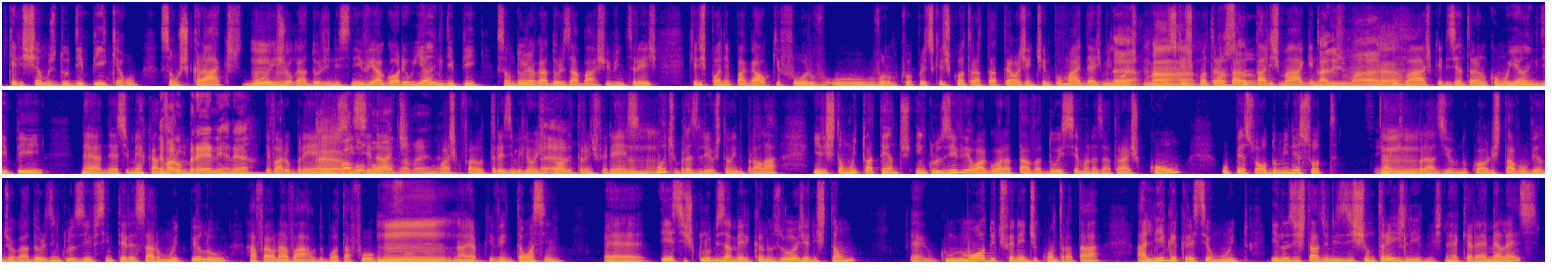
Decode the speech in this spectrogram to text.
que eles chamam do DP, que é o- são os craques, dois Uhum. jogadores nesse nível, e agora o Young DP, que são dois jogadores abaixo de 23, que eles podem pagar o que for, o, o volume que for. Por isso que eles contrataram até o argentino por mais de 10 milhões, É. por isso que eles Aham. contrataram Nossa, o Thales Magno Talismã. É. do Vasco, eles entraram como Young DP né, nesse mercado. Levaram o Brenner, né? Levaram o Brenner, É. o Cincinnati, também, né? eu acho que foram 13 milhões de É. dólares de transferência. Uhum. Muitos brasileiros estão indo para lá e eles estão muito atentos. Inclusive, eu agora estava duas semanas atrás com o pessoal do Minnesota, Sim. aqui Uhum. no Brasil, no qual eles estavam vendo jogadores, inclusive se interessaram muito pelo Rafael Navarro, do Botafogo, Hum. na época que vem. Então, assim, é, esses clubes americanos hoje, eles estão é, com um modo diferente de contratar. A liga cresceu muito e nos Estados Unidos existiam três ligas, né? Que era a MLS,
